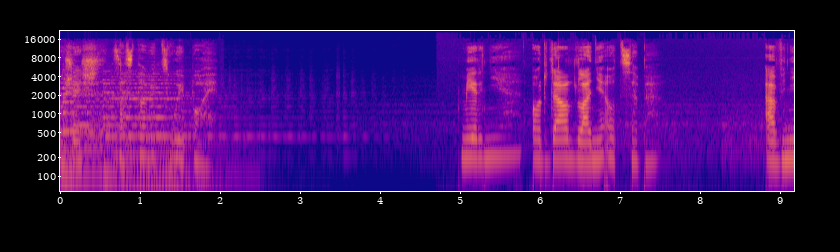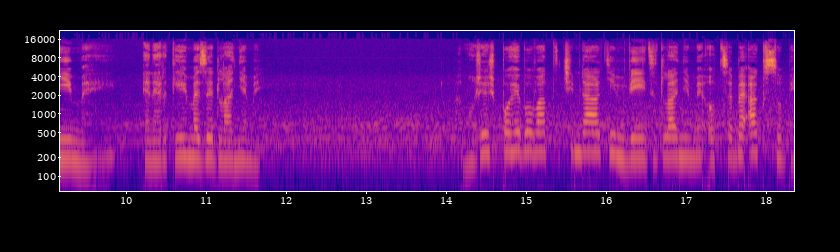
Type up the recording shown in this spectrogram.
Můžeš zastavit svůj pohyb. Mírně oddal dlaně od sebe a vnímej energii mezi dlaněmi můžeš pohybovat čím dál tím víc dlaněmi od sebe a k sobě,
